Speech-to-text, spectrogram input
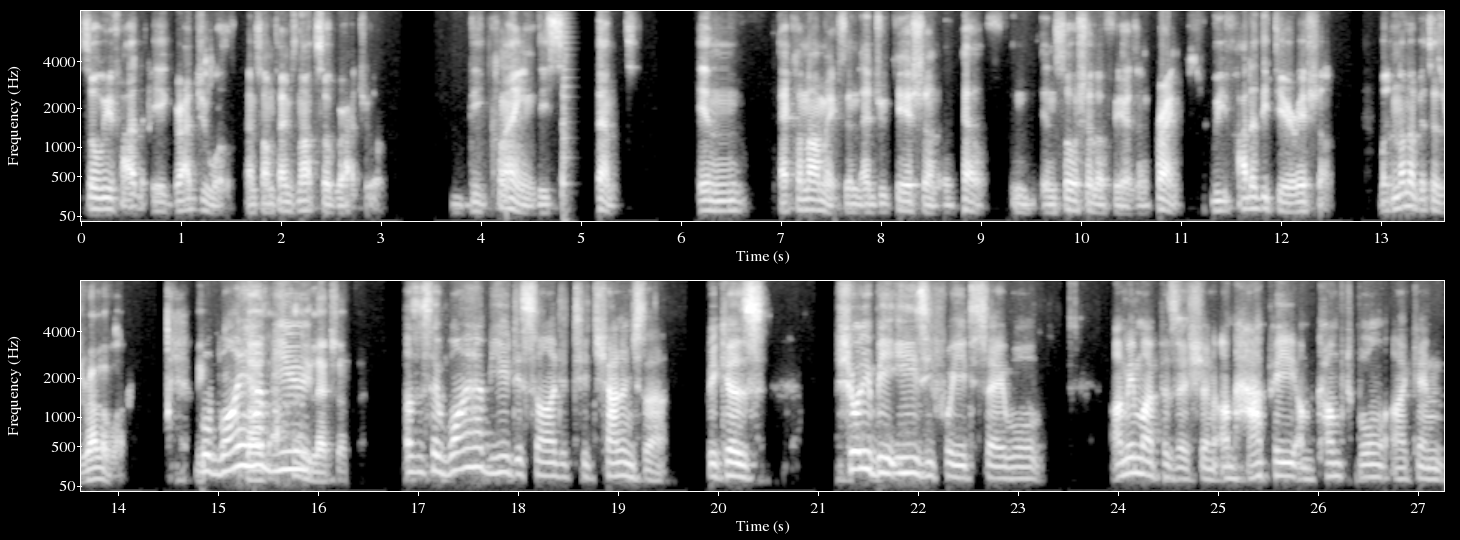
So we've had a gradual, and sometimes not so gradual, decline, descent in economics, in education, in health, in, in social affairs, in crime. We've had a deterioration, but none of it is relevant. Well, why have you election as I say, why have you decided to challenge that? Because surely it'd be easy for you to say, well, I'm in my position, I'm happy, I'm comfortable, I can,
